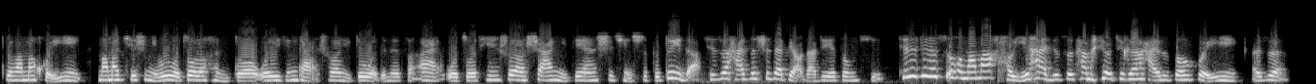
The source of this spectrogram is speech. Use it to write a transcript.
跟妈妈回应：妈妈，其实你为我做了很多，我已经感受到你对我的那份爱。我昨天说要杀你这件事情是不对的。其实孩子是在表达这些东西。其实这个时候妈妈好遗憾，就是他没有去跟孩子做回应，儿子，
